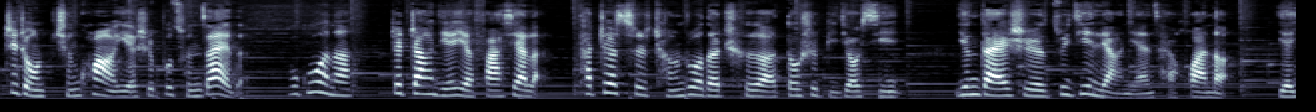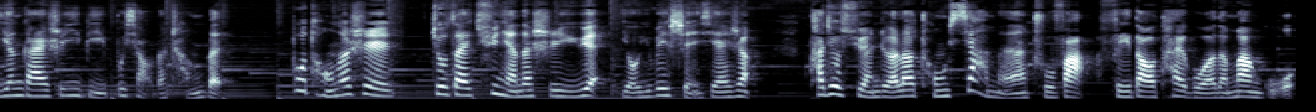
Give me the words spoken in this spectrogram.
这种情况也是不存在的。不过呢，这张杰也发现了，他这次乘坐的车都是比较新，应该是最近两年才换的。也应该是一笔不小的成本。不同的是，就在去年的十一月，有一位沈先生，他就选择了从厦门出发，飞到泰国的曼谷。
